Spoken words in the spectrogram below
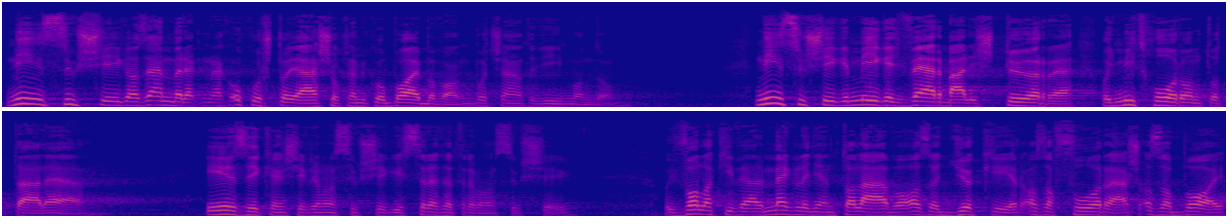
Nincs szüksége az embereknek okos tojásokra, amikor bajba van. Bocsánat, hogy így mondom. Nincs szüksége még egy verbális törre, hogy mit horrontottál el. Érzékenységre van szükség, és szeretetre van szükség. Hogy valakivel meg legyen találva az a gyökér, az a forrás, az a baj,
